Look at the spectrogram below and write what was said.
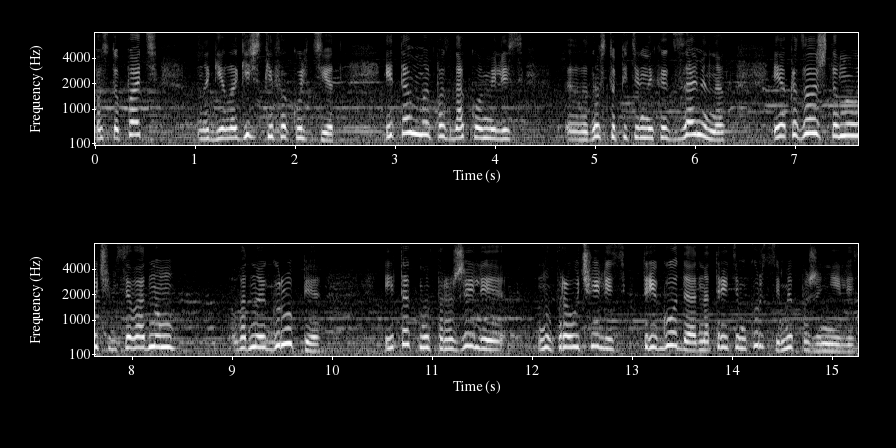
поступать на геологический факультет. И там мы познакомились э, на вступительных экзаменах. И оказалось, что мы учимся в, одном, в одной группе. И так мы прожили ну, проучились три года, а на третьем курсе мы поженились.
